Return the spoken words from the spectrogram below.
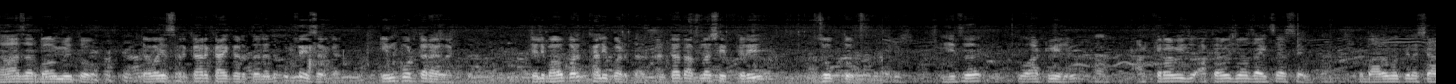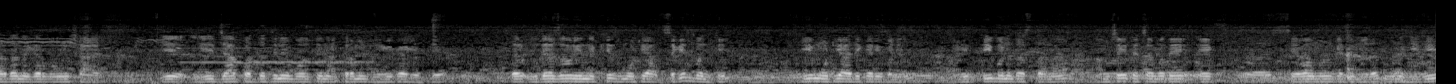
दहा हजार भाव मिळतो तेव्हा हे सरकार काय करतं? नाही तर कुठलंही सरकार. इम्पोर्ट करायला लागतं. त्याचे भाव परत खाली पडतात आणि त्यात आपला शेतकरी झोपतो. हिचं तू आठवी ना अकरावी अकरावी जेव्हा जायचं असेल तर बारामतीला शारदा नगर म्हणून शाळा ही ही ज्या पद्धतीने बोलते ना आक्रमक भूमिका घेते तर उद्या जाऊन ही नक्कीच मोठी सगळेच बनतील. ही मोठी अधिकारी बनेल आणि ती बनत असताना आमचंही त्याच्यामध्ये एक सेवा म्हणून त्याची मदत म्हणून ही जी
